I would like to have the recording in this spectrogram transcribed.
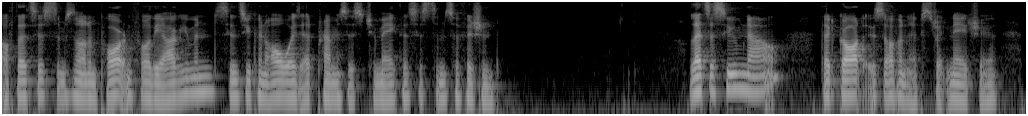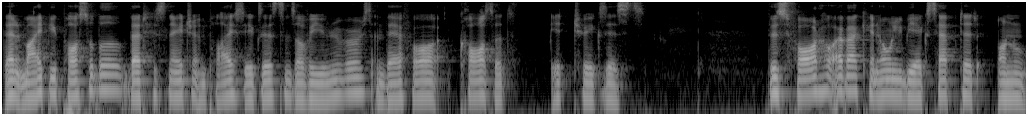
of that system is not important for the argument, since you can always add premises to make the system sufficient. Let's assume now that God is of an abstract nature. Then it might be possible that his nature implies the existence of a universe and therefore causes it to exist. This thought, however, can only be accepted on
